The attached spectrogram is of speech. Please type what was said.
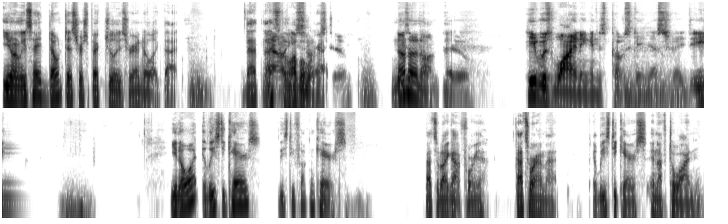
You know what I'm gonna say? Don't disrespect Julius Randle like that. That that's No, the he level we're at. Too. No, He's no, no. Too. He was whining in his post game yesterday. He, You know what? At least he cares. At least he fucking cares. That's what I got for you. That's where I'm at. At least he cares enough to whine.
